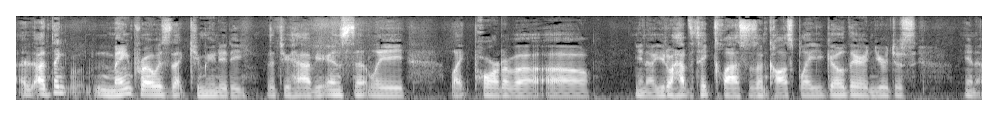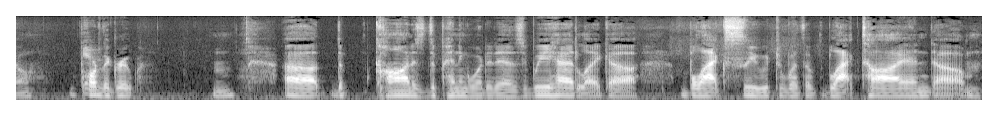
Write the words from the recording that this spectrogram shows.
I, I think main pro is that community that you have. You're instantly like part of a. Uh, you know, you don't have to take classes on cosplay. You go there and you're just, you know, part of the group. Mm. Uh, the con is depending what it is. We had like a black suit with a black tie, and um,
